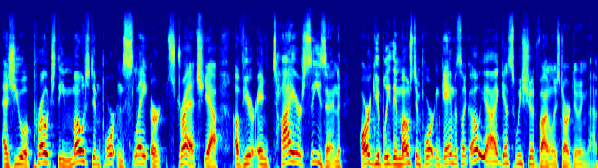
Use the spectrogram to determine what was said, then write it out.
as you approach the most important slate or stretch, yeah, of your entire season, arguably the most important game, it's like, oh yeah, I guess we should finally start doing that.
